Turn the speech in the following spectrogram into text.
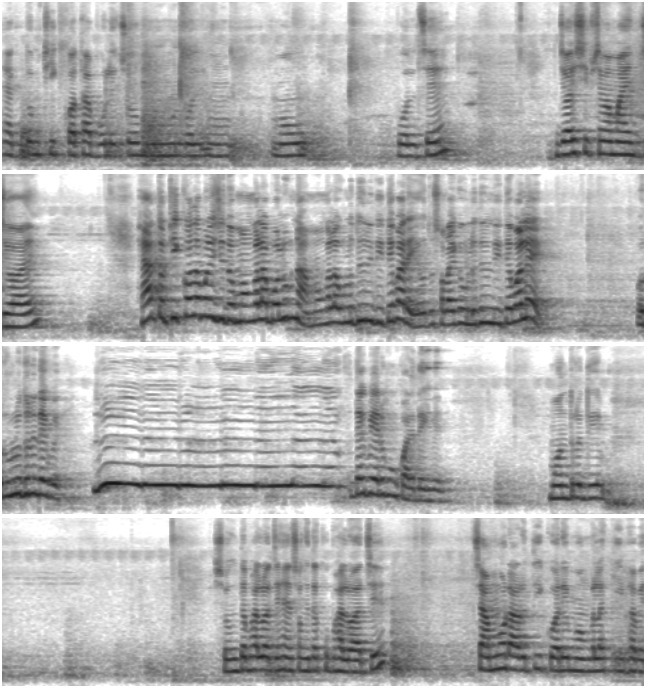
একদম ঠিক কথা বলেছ মুনমুন বল মৌ বলছে। জয় শিবশ্যামা মায়ের জয়। হ্যাঁ তো ঠিক কথা বলেছি তো। মঙ্গলা বলুক না, মঙ্গলা উলুধুনি দিতে পারে। ও তো সবাইকে উলুধুনি দিতে বলে। ওর উলুধুনি দেখবে। দেখবে, এরকম করে দেখবে। মন্ত্র দিয়ে সঙ্গীতা ভালো আছে? হ্যাঁ সঙ্গীতা খুব ভালো আছে। চামর আরতি করে মঙ্গলা কীভাবে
